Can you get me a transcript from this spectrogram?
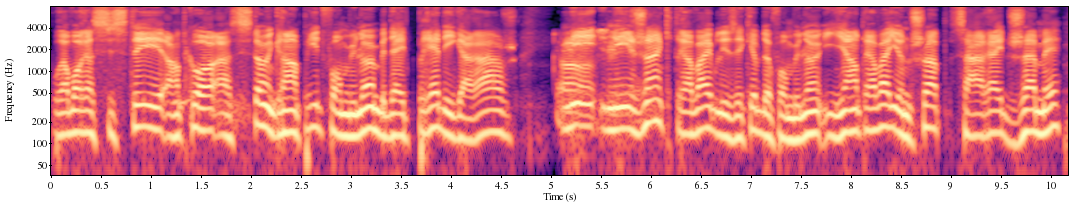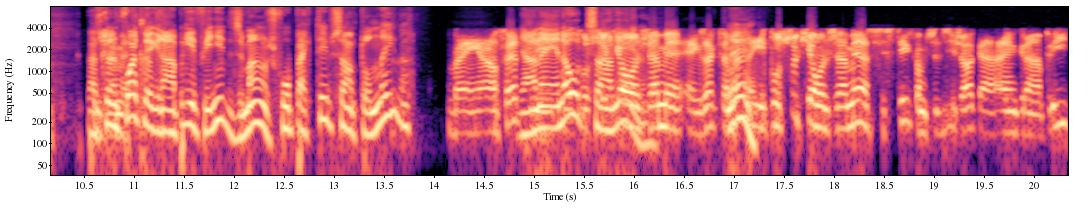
Pour avoir assisté, en tout cas, assister à un Grand Prix de Formule 1, ben, d'être près des garages. Ah, les, gens qui travaillent pour les équipes de Formule 1, ils en travaillent une shot, ça arrête jamais. Parce qu'une fois que le Grand Prix est fini dimanche, il faut pacter pour s'en retourner. Là. Ben, en fait, Il y en a un autre pour ceux qui ont jamais, exactement. Hein? Et pour ceux qui ont jamais assisté, comme tu dis, Jacques, à un Grand Prix,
